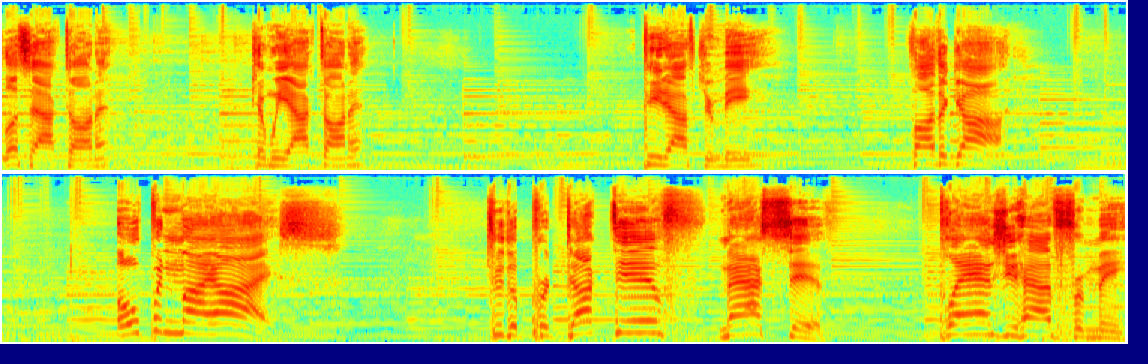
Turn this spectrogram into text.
let's act on it. Can we act on it? Repeat after me. Father God, open my eyes to the productive, massive plans you have for me.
